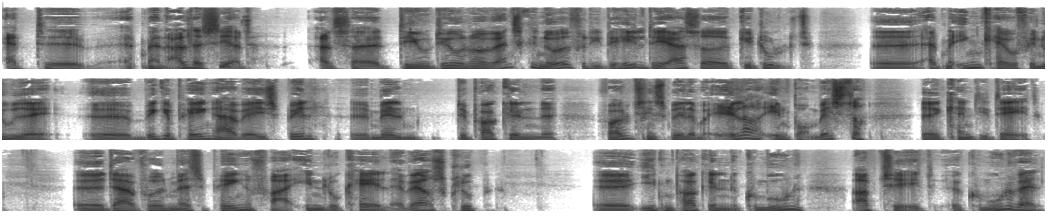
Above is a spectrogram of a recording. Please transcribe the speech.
at, øh, at man aldrig ser det. Altså, det er, jo, det er jo noget vanskeligt noget, fordi det hele det er så gedult, øh, at man ingen kan jo finde ud af, øh, hvilke penge har været i spil øh, mellem det pågældende folketingsmedlem eller en borgmesterkandidat, øh, der har fået en masse penge fra en lokal erhvervsklub øh, i den pågældende kommune op til et øh, kommunevalg.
